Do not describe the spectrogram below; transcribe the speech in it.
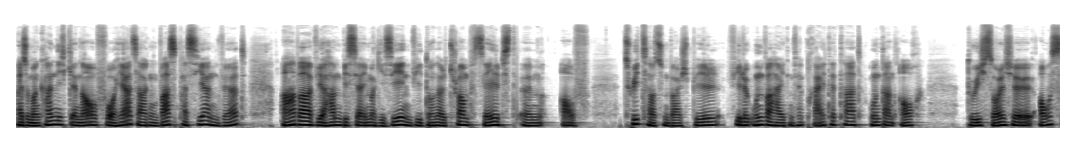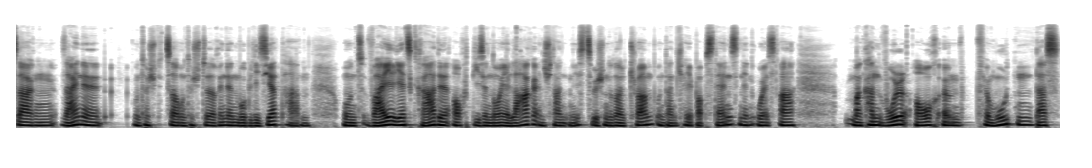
Also man kann nicht genau vorhersagen, was passieren wird, aber wir haben bisher immer gesehen, wie Donald Trump selbst ähm, auf Twitter zum Beispiel viele Unwahrheiten verbreitet hat und dann auch durch solche Aussagen seine Unterstützer, Unterstützerinnen mobilisiert haben. Und weil jetzt gerade auch diese neue Lage entstanden ist zwischen Donald Trump und dann K-Pop-Stans in den USA, man kann wohl auch ähm, vermuten, dass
